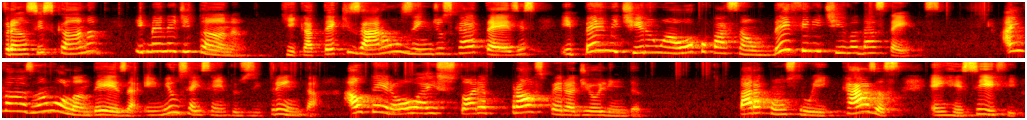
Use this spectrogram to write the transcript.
franciscana e beneditana, que catequizaram os índios caeteses e permitiram a ocupação definitiva das terras. A invasão holandesa, em 1630, alterou a história próspera de Olinda. Para construir casas em Recife,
